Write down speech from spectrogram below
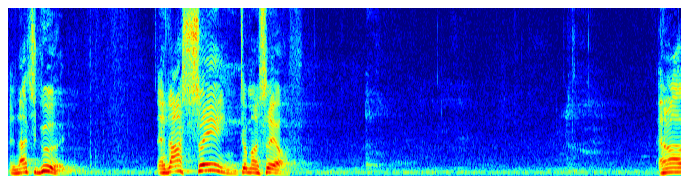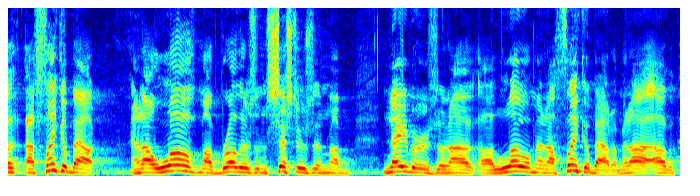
And that's good. And I sing to myself. And I, I think about, and I love my brothers and sisters and my neighbors, and I, I love them and I think about them, and I, I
